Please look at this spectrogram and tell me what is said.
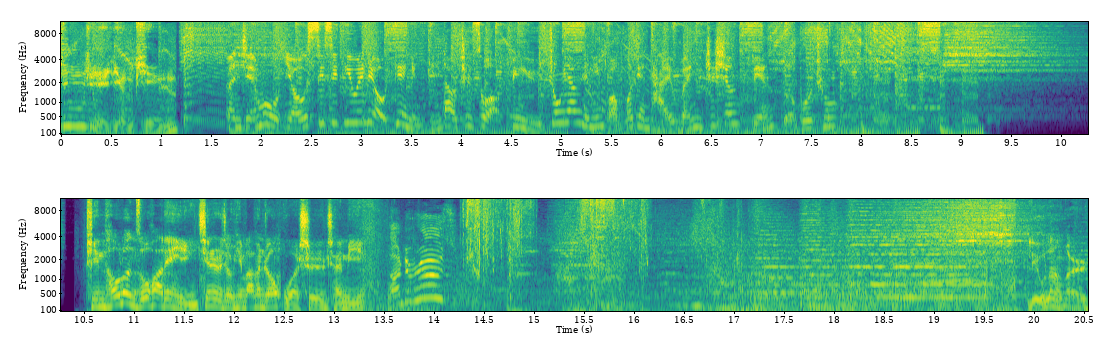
今日影评，本节目由 CCTV 六电影频道制作，并与中央人民广播电台文艺之声联合播出。品头论足话电影，今日就评八分钟，我是陈明。On! 流浪儿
